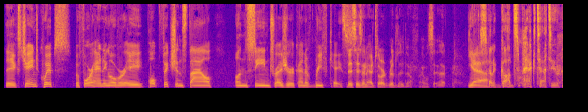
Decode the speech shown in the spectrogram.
They exchange quips before handing over a Pulp Fiction style unseen treasure kind of briefcase. this is an edge lord Riddler, though. I will say that. yeah. He's got a Godsmack tattoo.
